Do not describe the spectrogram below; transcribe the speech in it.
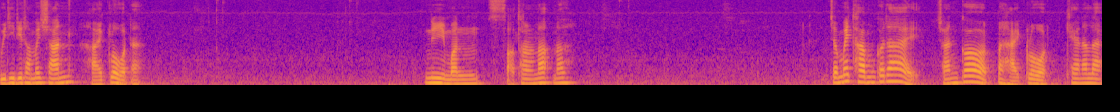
วิธีที่ทำให้ฉันหายโกรธนะนี่มันสาธารณะนะ จะไม่ทำก็ได้ ฉันก็ไปหายโกรธแค่นั้นแหละ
